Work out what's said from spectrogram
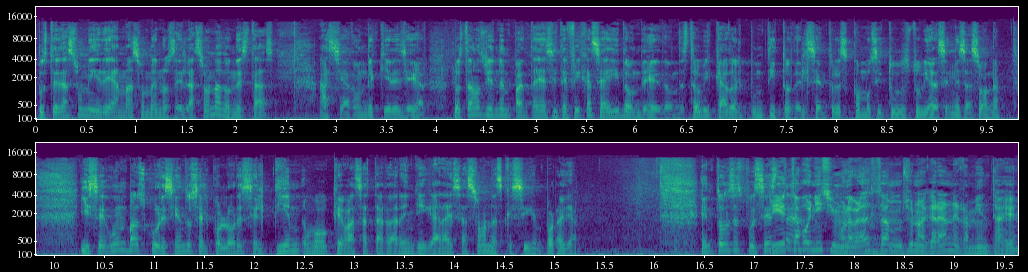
Pues te das una idea más o menos de la zona donde estás hacia dónde quieres llegar. Lo estamos viendo en pantalla. Si te fijas ahí donde, donde está ubicado el puntito del centro, es como si tú estuvieras en esa zona. Y según va oscureciéndose el color, es el tiempo que vas a tardar en llegar a esas zonas que siguen por allá. Entonces, pues esta, Y está buenísimo, la verdad está- es una gran herramienta, ¿eh?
